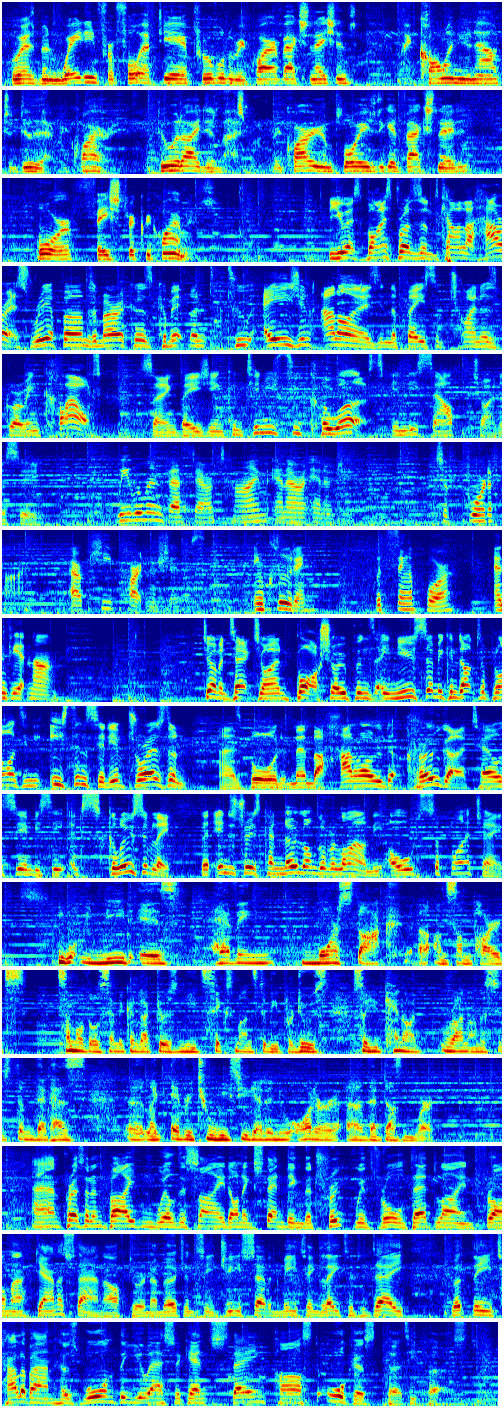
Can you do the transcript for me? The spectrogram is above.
who has been waiting for full FDA approval to require vaccinations, I call on you now to do that. Require it. Do what I did last month require your employees to get vaccinated or face strict requirements. The US Vice President Kamala Harris reaffirms America's commitment to Asian allies in the face of China's growing clout, saying Beijing continues to coerce in the South China Sea. We will invest our time and our energy to fortify our key partnerships, including with Singapore and Vietnam. German tech giant Bosch opens a new semiconductor plant in the eastern city of Dresden, as board member Harald Kröger tells CNBC exclusively that industries can no longer rely on the old supply chains. What we need is having more stock uh, on some parts. Some of those semiconductors need six months to be produced, so you cannot run on a system that has, uh, like, every two weeks you get a new order uh, that doesn't work. And President Biden will decide on extending the troop withdrawal deadline from Afghanistan after an emergency G7 meeting later today. But the Taliban has warned the U.S. against staying past August 31st.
